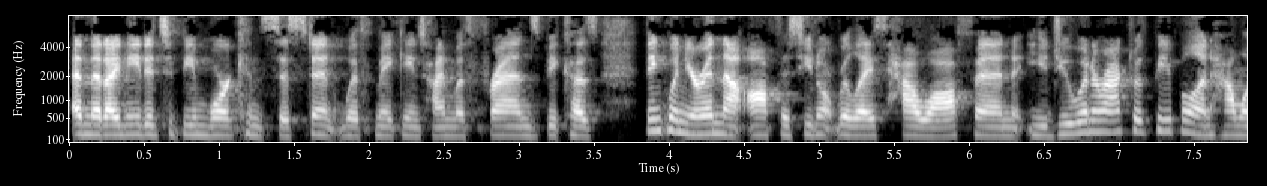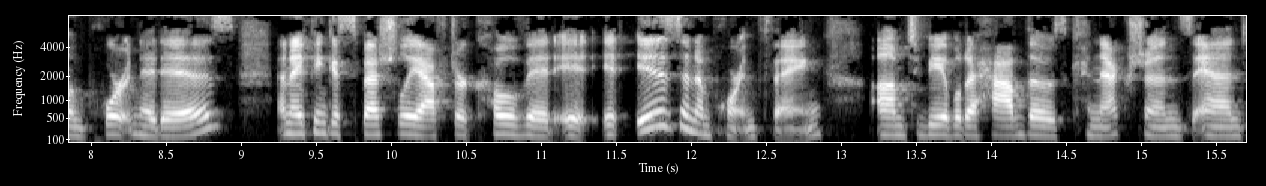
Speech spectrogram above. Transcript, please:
and that I needed to be more consistent with making time with friends because I think when you're in that office you don't realize how often you do interact with people and how important it is. And I think especially after COVID it it is an important thing um, to be able to have those connections. And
